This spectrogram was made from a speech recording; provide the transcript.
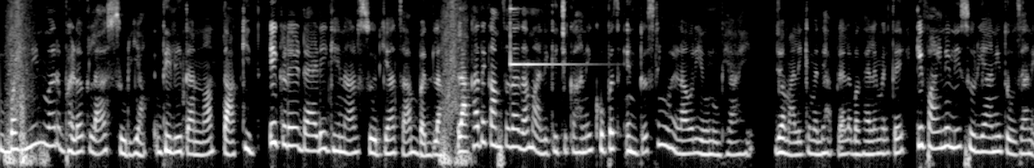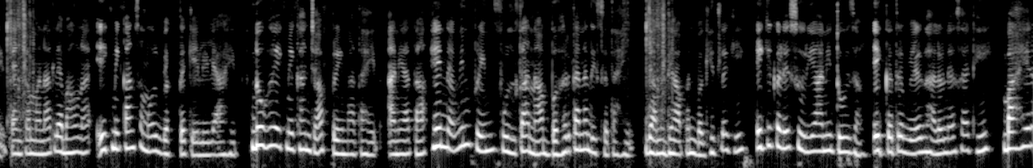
बहिणींवर भडकला सूर्या. दिली त्यांना ताकीद. इकडे डॅडी घेणार सूर्याचा बदला. लाखाते कामचा दादा मालिकेची कहाणी खूपच इंटरेस्टिंग वळणावर येऊन उभी आहे. ज्या मालिकेमध्ये आपल्याला बघायला मिळते की फायनली सूर्या आणि तोजाने त्यांच्या मनातल्या भावना एकमेकांसमोर व्यक्त केलेल्या आहेत. दोघं एकमेकांच्या प्रेमात आहेत आणि आता हे नवीन प्रेम फुलताना बहरताना दिसत आहे. ज्यामध्ये आपण बघितलं की एकीकडे सूर्या आणि तुळजा एकत्र वेळ घालवण्यासाठी बाहेर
